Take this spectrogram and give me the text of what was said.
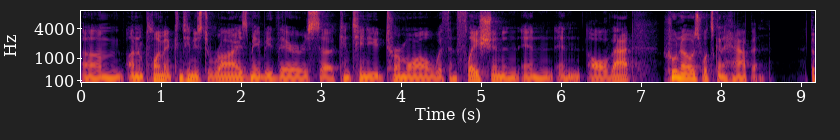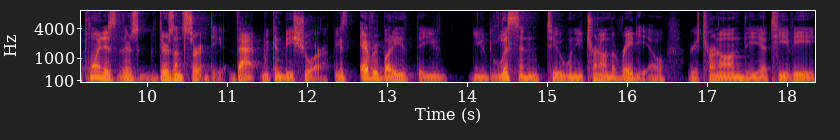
um, unemployment continues to rise, maybe there's uh, continued turmoil with inflation and and and all that. Who knows what's going to happen? The point is there's there's uncertainty that we can be sure because everybody that you you listen to when you turn on the radio or you turn on the uh, TV,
